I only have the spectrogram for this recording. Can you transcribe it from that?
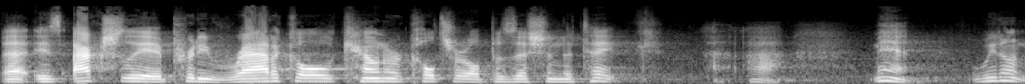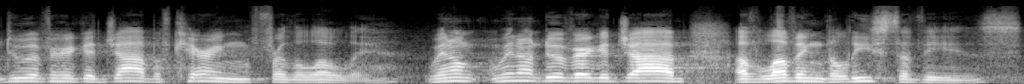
uh, is actually a pretty radical countercultural position to take. Uh, man, we don't do a very good job of caring for the lowly. We don't, we don't do a very good job of loving the least of these.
